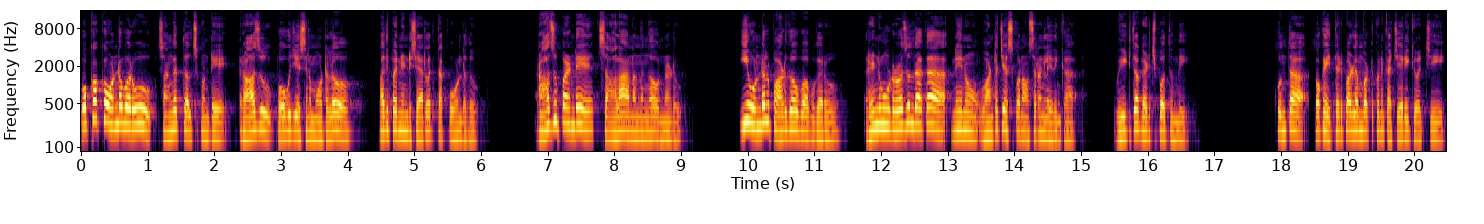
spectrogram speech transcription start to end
ఒక్కొక్క ఉండవరు సంగతి తలుచుకుంటే రాజు పోగు చేసిన మూటలో పది పన్నెండు షేర్లకు తక్కువ ఉండదు. రాజు పాండే చాలా ఆనందంగా ఉన్నాడు. ఈ ఉండలు పాడుగావు బాబు గారు. రెండు మూడు రోజుల దాకా నేను వంట చేసుకోని అవసరం లేదు ఇంకా. వీటితో గడిచిపోతుంది. కొంత ఒక ఇత్తడి పళ్ళెం పట్టుకుని కచేరీకి వచ్చి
